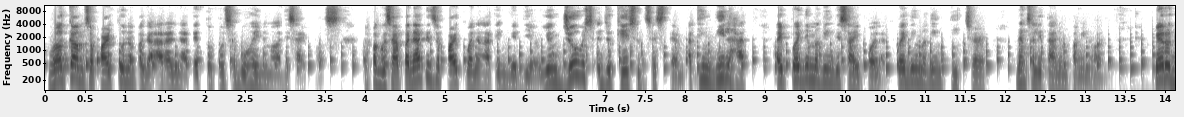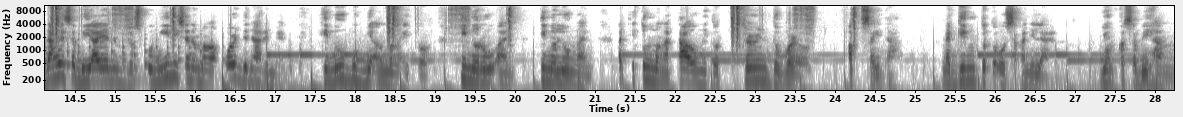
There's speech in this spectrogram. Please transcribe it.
Welcome sa part 2 ng pag-aaral natin tungkol sa buhay ng mga disciples. Napag-usapan natin sa part 1 ng ating video, yung Jewish education system at hindi lahat ay pwedeng maging disciple at pwedeng maging teacher ng salita ng Panginoon. Pero dahil sa biyaya ng Diyos, pumili siya ng mga ordinary men, hinubog niya ang mga ito, tinuruan, tinulungan, at itong mga taong ito turned the world upside down. Naging totoo sa kanila yung kasabihang,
